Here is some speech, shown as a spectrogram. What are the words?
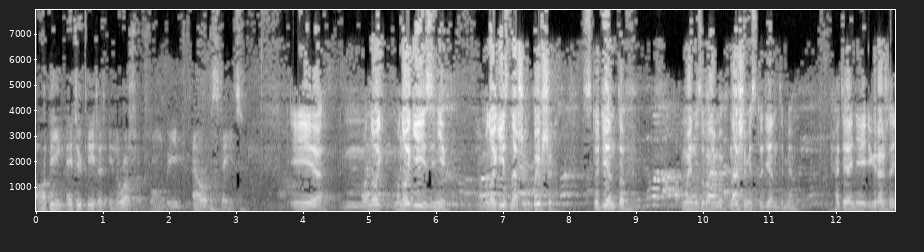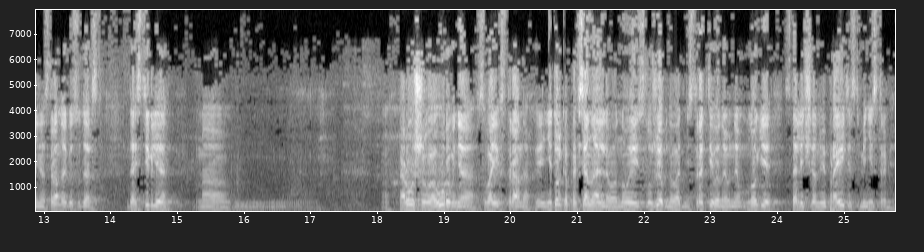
are being educated in Russia from the Arab states. И мно- многие из них, многие из наших бывших студентов, мы называем их нашими студентами, хотя они и граждане иностранных государств, достигли э, хорошего уровня в своих странах, и не только профессионального, но и служебного, административного. Многие стали членами правительств, министрами.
